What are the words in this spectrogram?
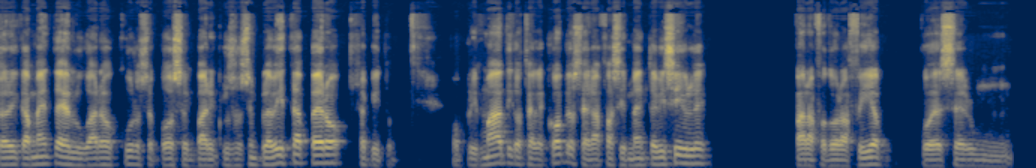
teóricamente en lugares oscuros se puede observar incluso a simple vista, pero repito, con prismáticos, telescopios será fácilmente visible. Para fotografía puede ser un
